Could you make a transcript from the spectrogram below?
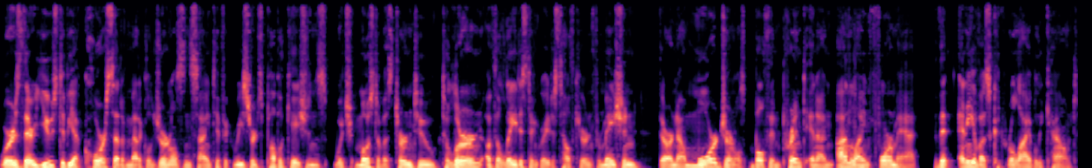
Whereas there used to be a core set of medical journals and scientific research publications, which most of us turn to to learn of the latest and greatest healthcare information, there are now more journals, both in print and on online format, than any of us could reliably count.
